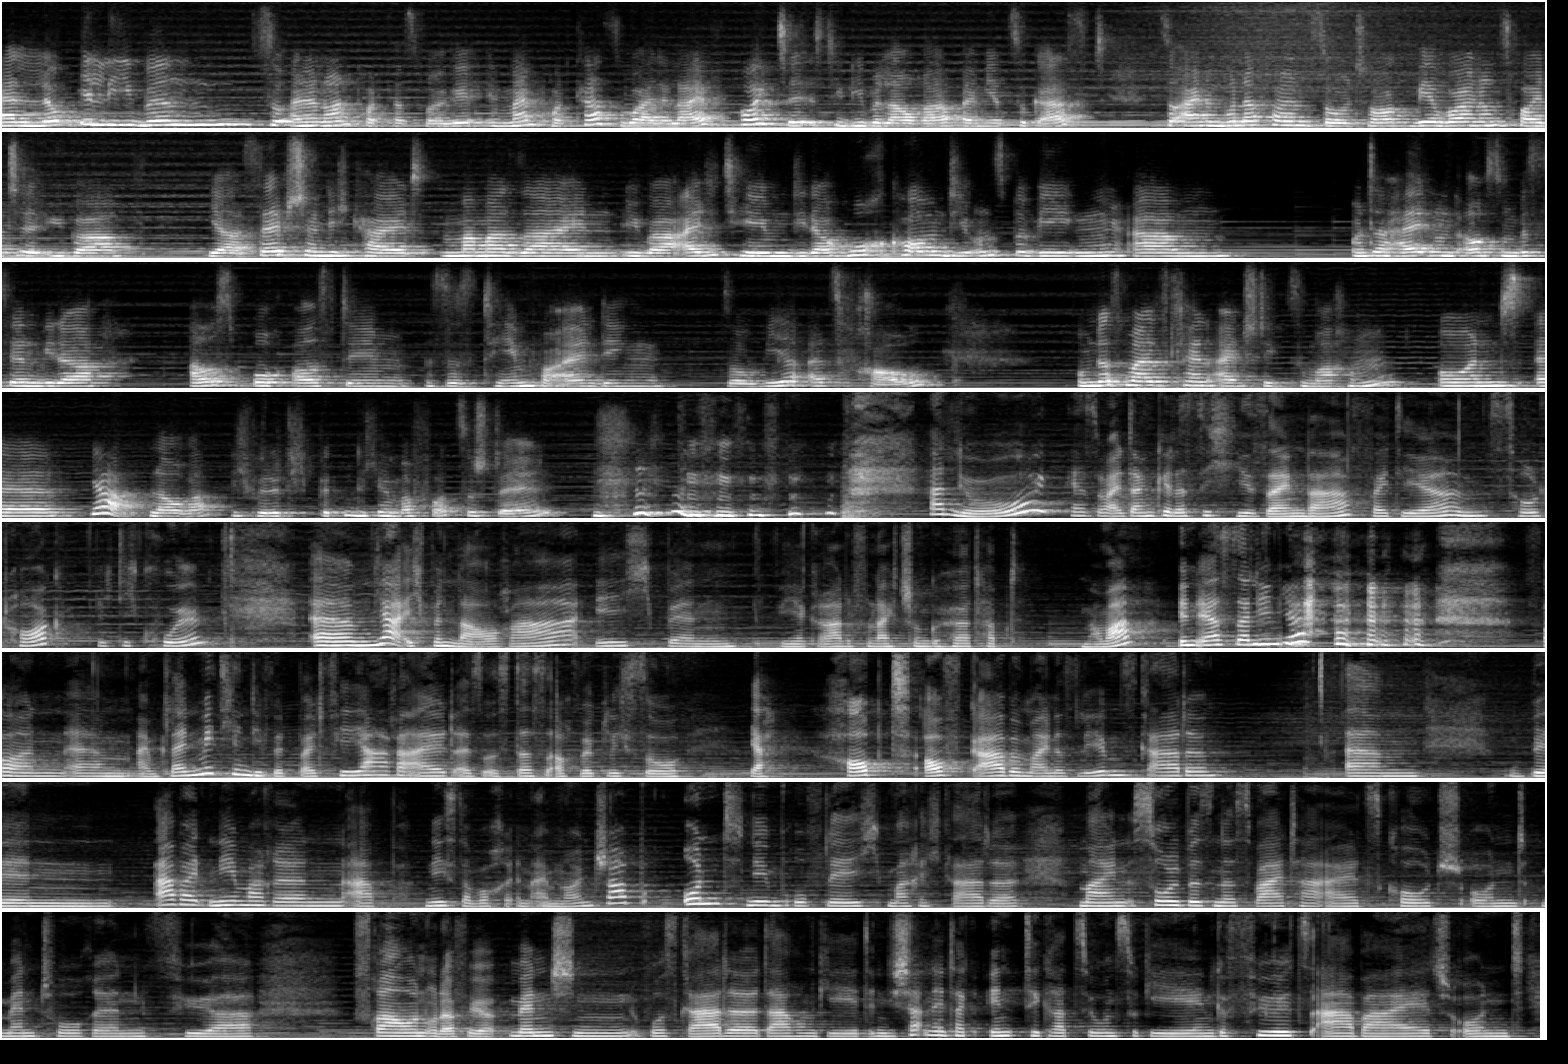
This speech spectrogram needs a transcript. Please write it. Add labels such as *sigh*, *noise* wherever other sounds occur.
Hallo ihr Lieben zu einer neuen Podcast-Folge in meinem Podcast Wild Alive. Heute ist die liebe Laura bei mir zu Gast zu einem wundervollen Soul Talk. Wir wollen uns heute über ja, Selbstständigkeit, Mama sein, über all die Themen, die da hochkommen, die uns bewegen, ähm, unterhalten und auch so ein bisschen wieder Ausbruch aus dem System, vor allen Dingen so wir als Frau um das mal als kleinen Einstieg zu machen. Und äh, ja, Laura, ich würde dich bitten, dich hier mal vorzustellen. *laughs* Hallo, erstmal danke, dass ich hier sein darf bei dir im Soul Talk. Richtig cool. Ähm, ja, ich bin Laura. Ich bin, wie ihr gerade vielleicht schon gehört habt, Mama in erster Linie. *laughs* Von ähm, einem kleinen Mädchen, die wird bald vier Jahre alt. Also ist das auch wirklich so, ja, Hauptaufgabe meines Lebens gerade. Ähm, bin Arbeitnehmerin ab nächster Woche in einem neuen Job und nebenberuflich mache ich gerade mein Soul-Business weiter als Coach und Mentorin für Frauen oder für Menschen, wo es gerade darum geht, in die Schattenintegration zu gehen, Gefühlsarbeit und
